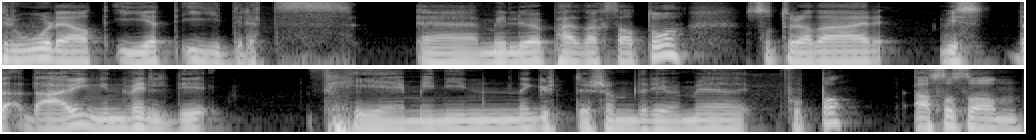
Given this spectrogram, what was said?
tror det at i et idrettsmiljø per dags dato, så tror jeg det er hvis, det, det er jo ingen veldig feminine gutter som driver med fotball. Altså sånn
